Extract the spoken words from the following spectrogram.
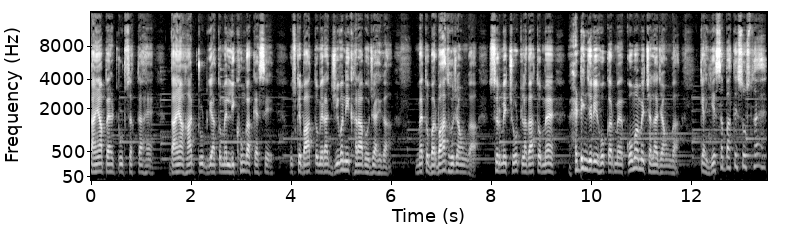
दायां पैर टूट सकता है, दायां हाथ टूट गया तो मैं लिखूँगा कैसे? उसके बाद तो मेरा जीवन ही खराब हो जाएगा। मैं तो बर्बाद हो जाऊँगा। सिर में चोट लगा तो मैं हेड इंजरी होकर मैं कोमा में चला जाऊँगा। क्या ये सब बातें सोचता है?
